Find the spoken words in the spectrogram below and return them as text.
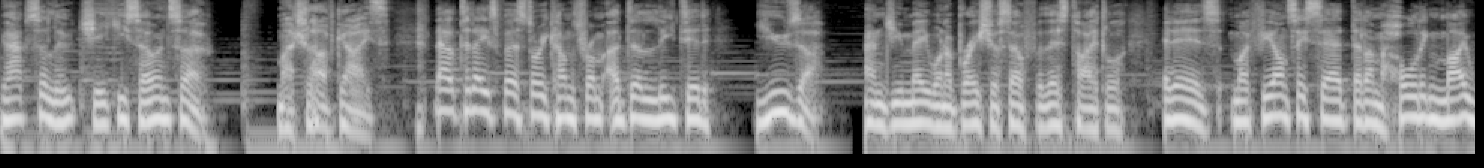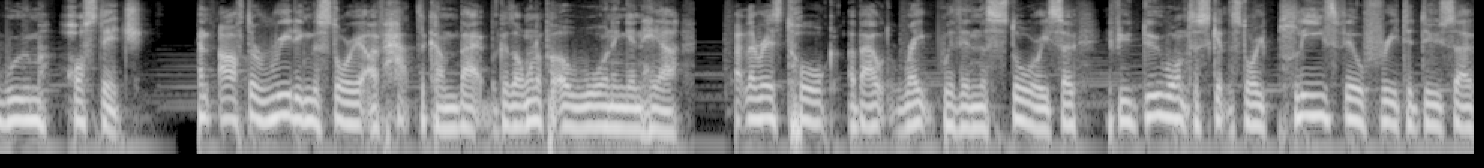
You absolute cheeky so and so. Much love, guys. Now, today's first story comes from a deleted user, and you may want to brace yourself for this title. It is My fiance said that I'm holding my womb hostage. And after reading the story, I've had to come back because I want to put a warning in here that there is talk about rape within the story. So if you do want to skip the story, please feel free to do so.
